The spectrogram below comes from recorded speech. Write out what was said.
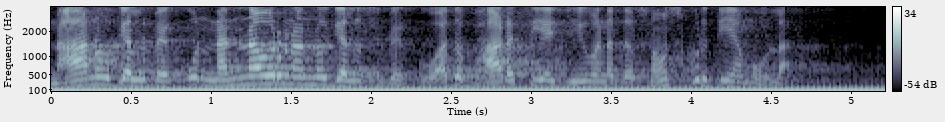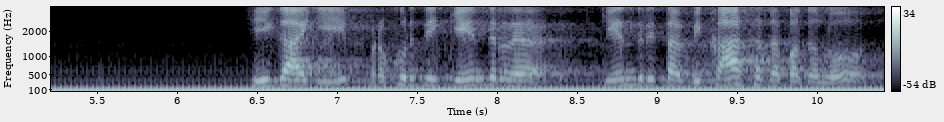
ನಾನು ಗೆಲ್ಲಬೇಕು ನನ್ನವರು ನನ್ನು ಗೆಲ್ಲಿಸಬೇಕು ಅದು ಭಾರತೀಯ ಜೀವನದ ಸಂಸ್ಕೃತಿಯ ಮೂಲ. ಹೀಗಾಗಿ ಪ್ರಕೃತಿ ಕೇಂದ್ರ ಕೇಂದ್ರಿತ ವಿಕಾಸದ ಬದಲು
